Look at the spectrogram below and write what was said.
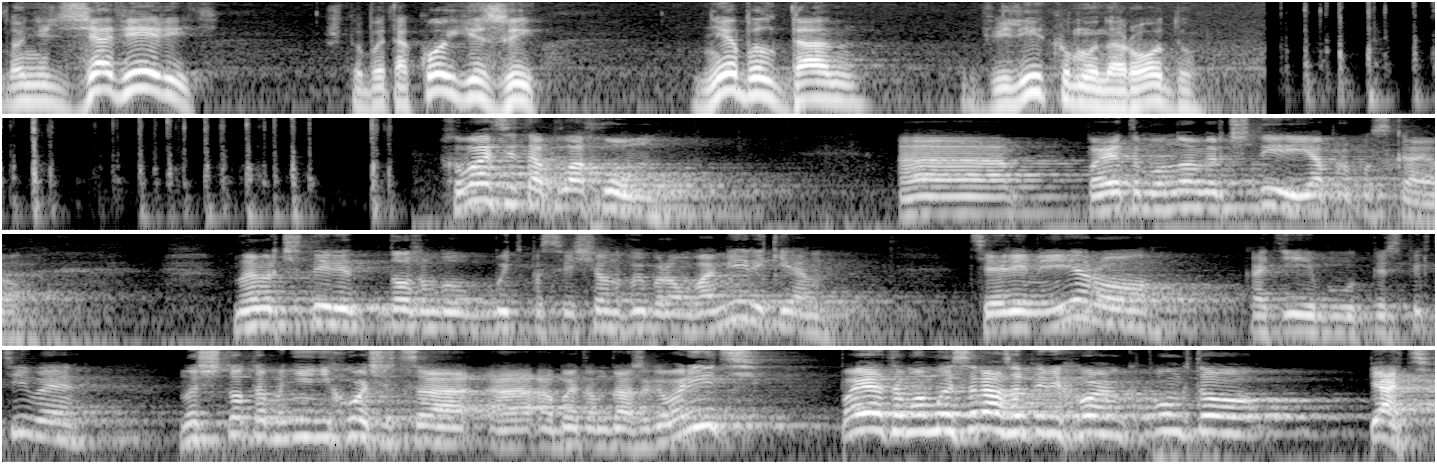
Но нельзя верить, чтобы такой язык не был дан великому народу. Хватит о плохом. А, поэтому номер четыре я пропускаю. Номер четыре должен был быть посвящен выборам в Америке, теореме Эру, какие будут перспективы но что-то мне не хочется а, об этом даже говорить, поэтому мы сразу переходим к пункту 5.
